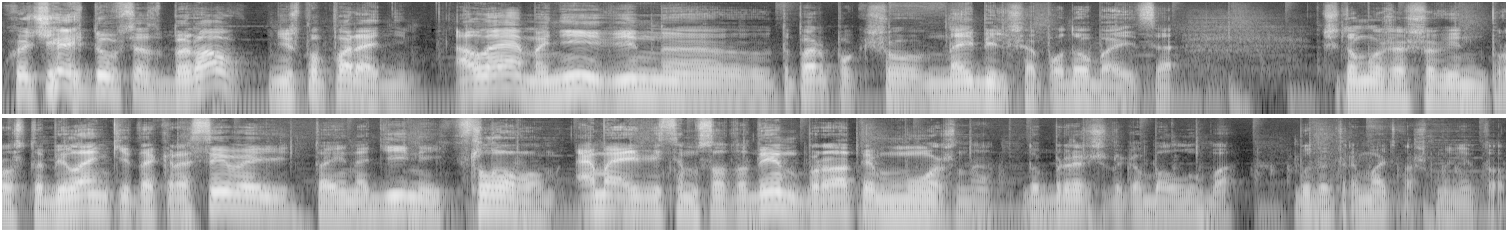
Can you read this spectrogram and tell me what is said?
Хоча й довше збирав, ніж попередній. Але мені він е, тепер поки що найбільше подобається. Чи то може, що він просто біленький та красивий, та й надійний. Словом, MA801 брати можна. Добреча така балуба. Буде тримати ваш монітор.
